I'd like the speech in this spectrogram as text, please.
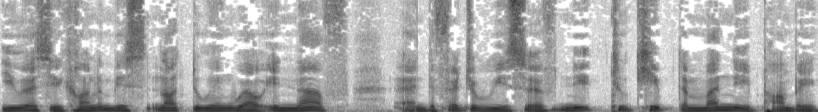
U.S. economy is not doing well enough, and the Federal Reserve need to keep the money pumping,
